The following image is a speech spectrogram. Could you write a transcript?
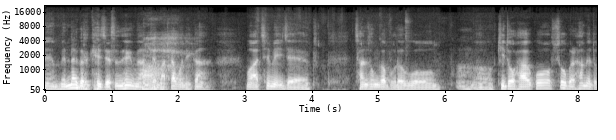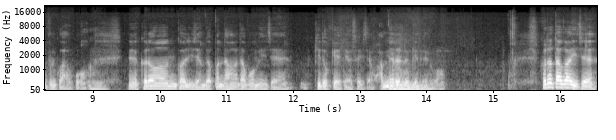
예, 맨날 그렇게 이제 선생님한테 아. 맞다 보니까 뭐 아침에 이제 찬송가 부르고 어, 기도하고 수업을 함에도 불구하고 예, 그런 걸 이제 몇 번 당하다 보면 이제 기독교에 대해서 이제 환멸을 느끼게 되고 그러다가 이제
